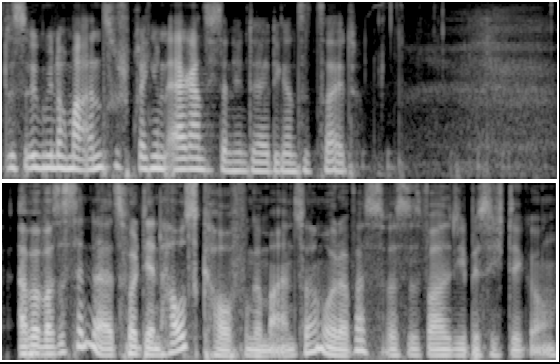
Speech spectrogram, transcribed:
das irgendwie nochmal anzusprechen und ärgern sich dann hinterher die ganze Zeit. Aber was ist denn da jetzt? Wollt ihr ein Haus kaufen gemeinsam oder was, was ist, war die Besichtigung?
